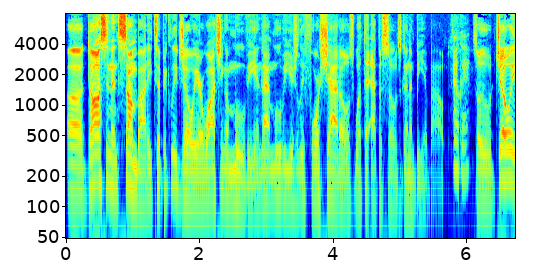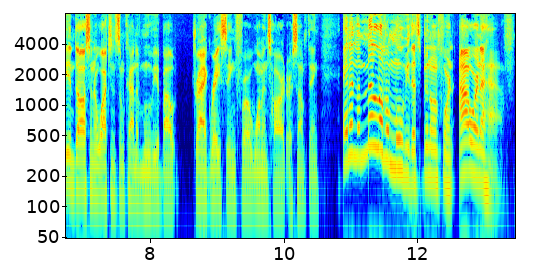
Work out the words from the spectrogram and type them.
uh, Dawson and somebody, typically Joey, are watching a movie, and that movie usually foreshadows what the episode's going to be about. Okay. So Joey and Dawson are watching some kind of movie about drag racing for a woman's heart or something. And in the middle of a movie that's been on for an hour and a half,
